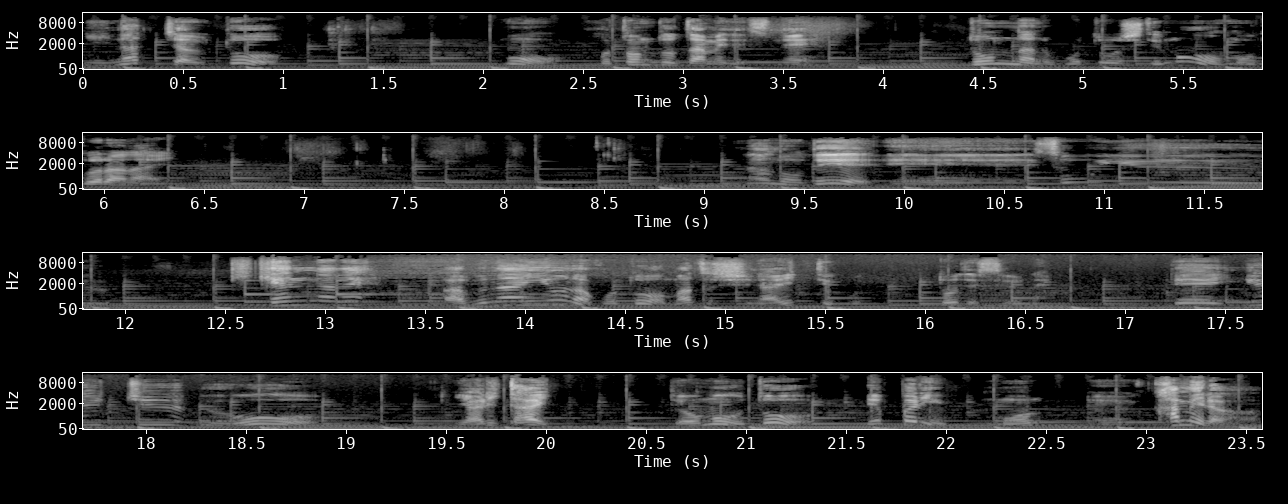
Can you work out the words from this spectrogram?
になっちゃうと、もうほとんどダメですね。どんなのことをしても戻らない。なので、えー、そういう危険なね、危ないようなことをまずしないっていうことですよね。で、YouTube をやりたいって思うとやっぱりもカメラが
